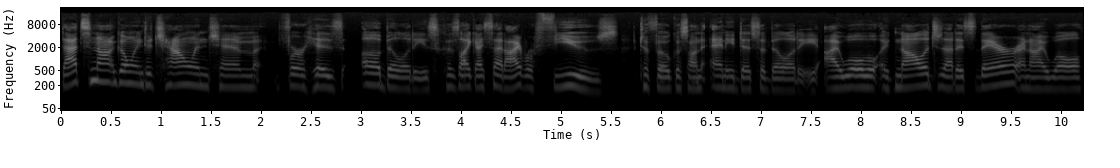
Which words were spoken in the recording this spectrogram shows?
that's not going to challenge him for his abilities. Because, like I said, I refuse to focus on any disability. I will acknowledge that it's there and I will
